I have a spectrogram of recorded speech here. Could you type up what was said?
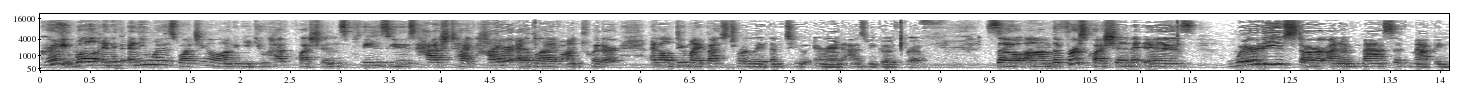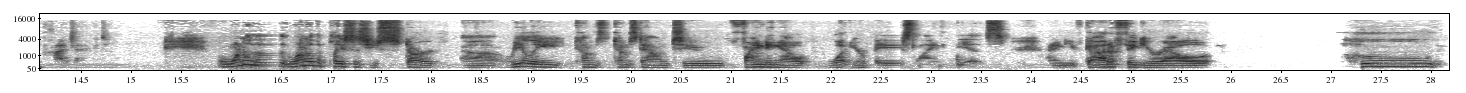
Great. Well, and if anyone is watching along and you do have questions, please use hashtag Higher Ed Live on Twitter, and I'll do my best to relay them to Aaron as we go through. So um, the first question is, where do you start on a massive mapping project? Well, one of the one of the places you start uh, really comes comes down to finding out what your baseline is, and you've got to figure out who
